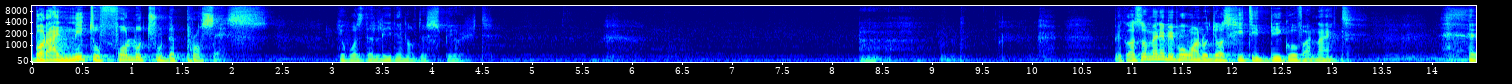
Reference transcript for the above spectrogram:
But I need to follow through the process. It was the leading of the Spirit. Because so many people want to just hit it big overnight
